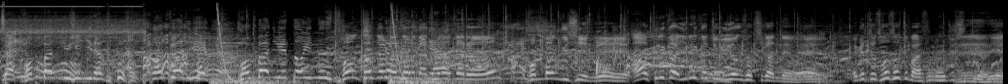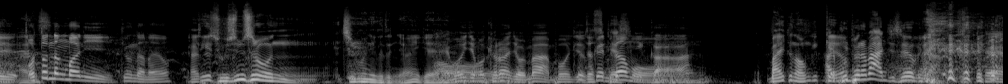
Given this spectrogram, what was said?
자 건반 귀신이라고 건반 위에 건반 위에 떠 있는 성탄절만 되면 나타난다는 건방 귀신. 예, 예. 아 그러니까 이러니까 좀 유영석 씨 같네요. 예. 이렇게 좀 서서 좀 말씀을 해주시고요. 네, 예, 예. 알겠습니다. 어떤 낭만이 기억나나요? 아, 되게 조심스러운 질문이거든요. 이게 네, 뭐 이제 뭐 결혼한 지 얼마 뭐 이제 꽤 괜찮습니다, 뭐. 됐으니까. 마이크 아니, 넘길게요. 불편하면 앉으세요 그냥. 네,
